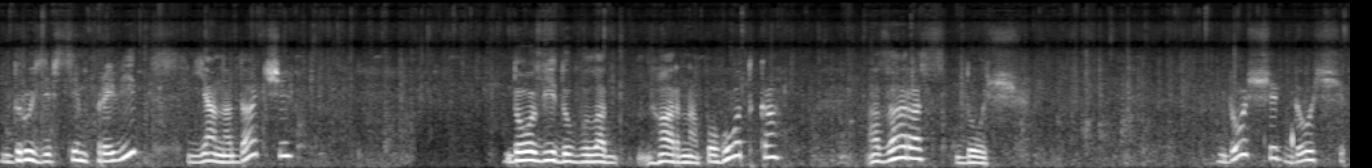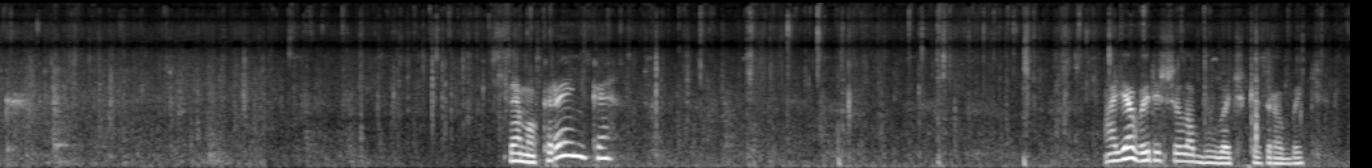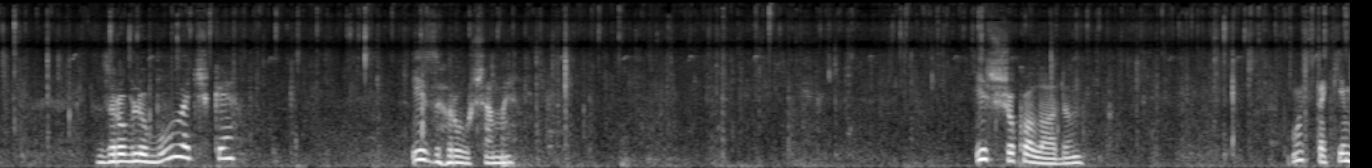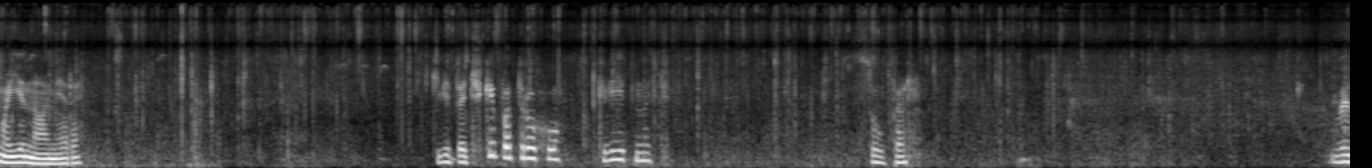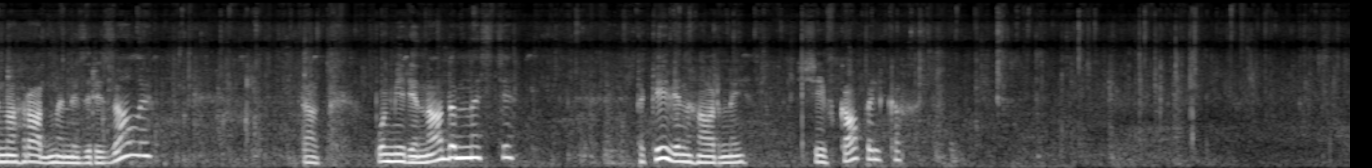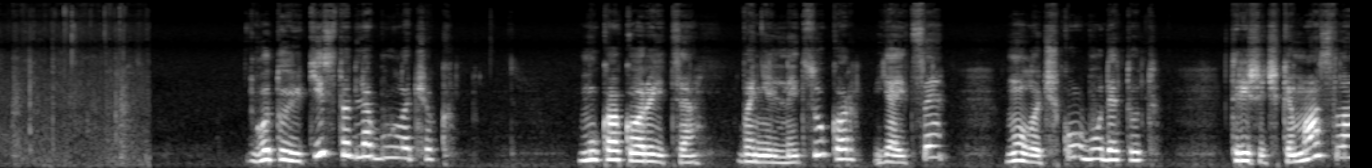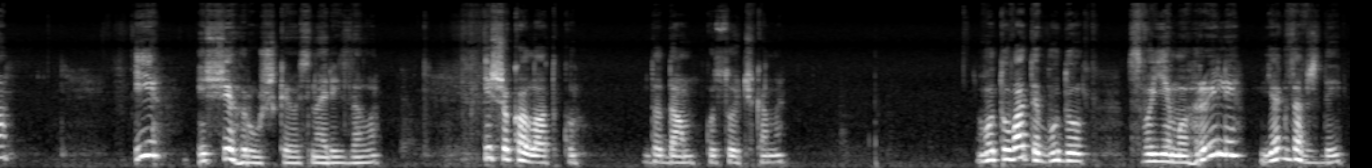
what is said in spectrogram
Друзі, всім привіт! Я на дачі. До обіду була гарна погодка, а зараз дощ. Дощик, дощик. Все мокреньке. А я вирішила булочки зробити. Зроблю булочки із грушами. І з шоколадом. Ось такі мої наміри. Квіточки потроху квітнуть. Супер. Виноград ми не зрізали. Так, по мірі надобності. Такий він гарний. Ще й в капельках. Готую тісто для булочок. Мука кориця, ванільний цукор, яйце, молочко буде тут, трішечки масла і, ще грушки ось нарізала. І шоколадку додам кусочками. Готувати буду в своєму грилі, як завжди.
